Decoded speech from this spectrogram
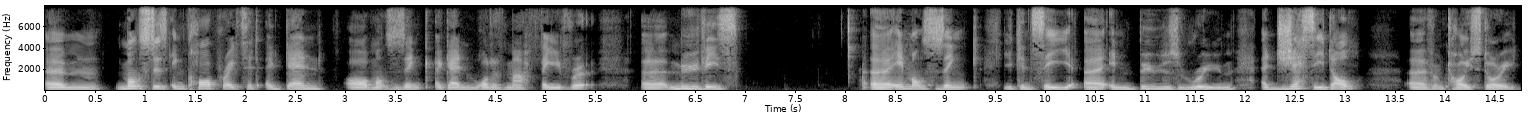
um, Monsters Incorporated again, or Monsters Inc. again, one of my favourite uh, movies. Uh, in Monsters Inc., you can see uh, in Boo's room a Jessie doll uh, from Toy Story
